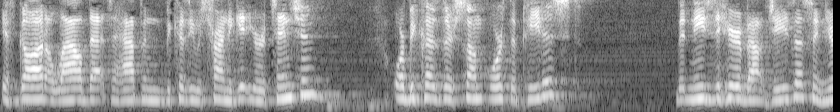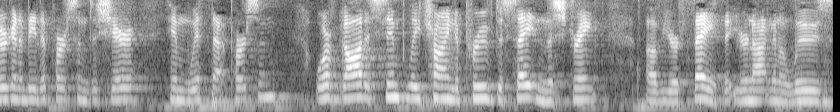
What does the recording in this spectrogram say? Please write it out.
if God allowed that to happen because he was trying to get your attention or because there's some orthopedist that needs to hear about Jesus and you're going to be the person to share him with that person? Or if God is simply trying to prove to Satan the strength of your faith, that you're not going to lose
